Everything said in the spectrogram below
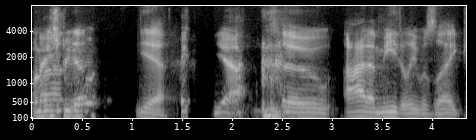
on HBO? Yeah. Yeah. so I immediately was like,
